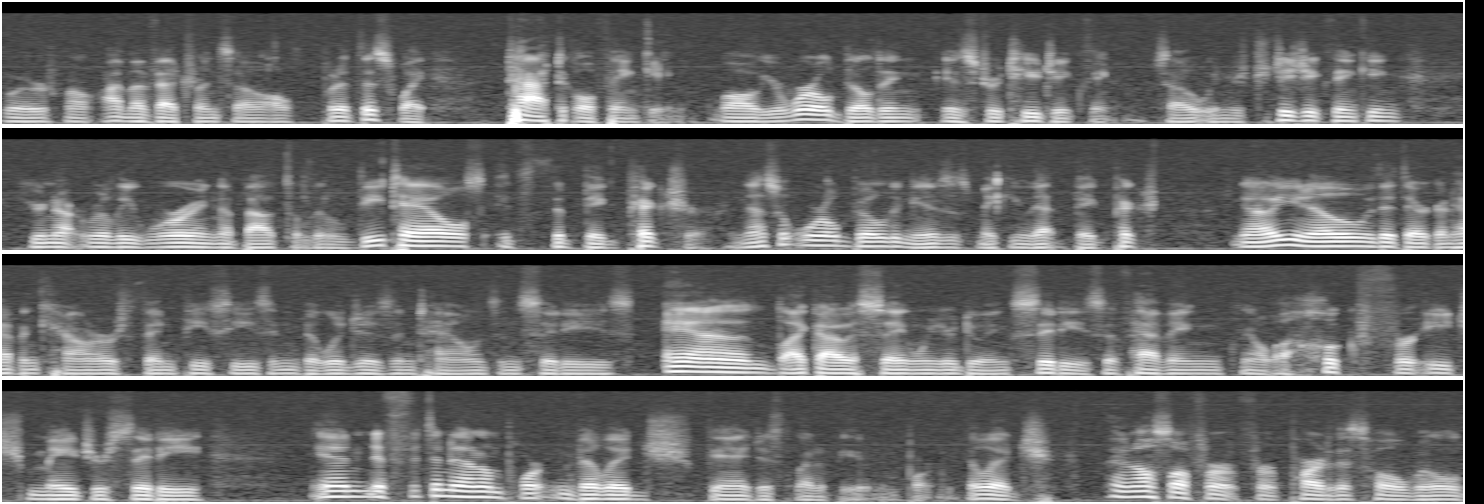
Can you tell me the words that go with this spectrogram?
well, I'm a veteran, so I'll put it this way tactical thinking, while your world building is strategic thinking. So when you're strategic thinking, you're not really worrying about the little details, it's the big picture. And that's what world building is, is making that big picture. Now you know that they're going to have encounters with NPCs in villages and towns and cities. And like I was saying when you're doing cities, of having you know a hook for each major city. And if it's an unimportant village, yeah, just let it be an important village. And also for, for part of this whole world,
